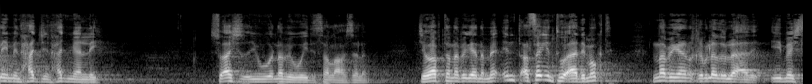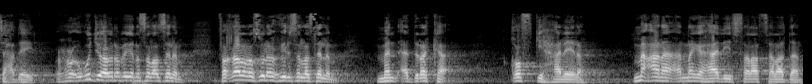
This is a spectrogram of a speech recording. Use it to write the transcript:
lii min xajin xaj miyaan ley ayuu nabiga weydiy sal lla ly slam jawaabta nabigeena asaga intuu aaday mogta nabigeena qibladu la aaday iyo meesha saxdahayd wuxuu ugu jawabay nabigena sal slm faqala rasul wuxu yih sl man adraka qofkii haleelo macanaa annaga haadihi salaad salaadan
